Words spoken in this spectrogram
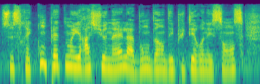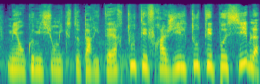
Ce serait complètement irrationnel à bon d'un député Renaissance. Mais en commission mixte paritaire, tout est fragile, tout est possible.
